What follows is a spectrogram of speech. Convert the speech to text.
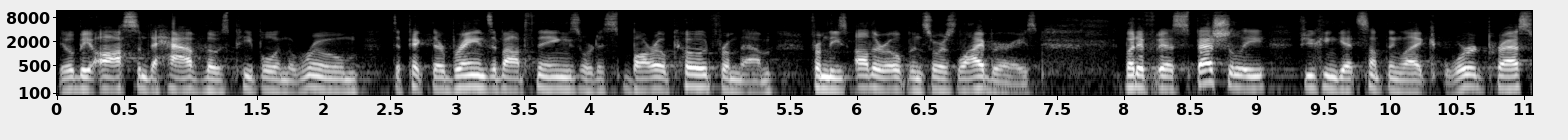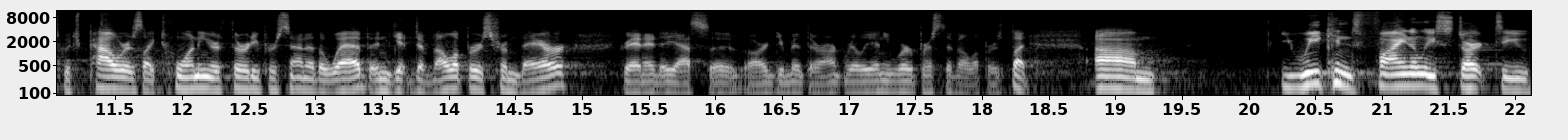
It would be awesome to have those people in the room to pick their brains about things or to borrow code from them from these other open source libraries. But if, especially if you can get something like WordPress, which powers like 20 or 30% of the web, and get developers from there, granted, yes, uh, argument, there aren't really any WordPress developers, but um, we can finally start to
